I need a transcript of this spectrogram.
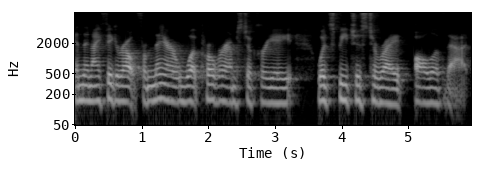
and then I figure out from there what programs to create, what speeches to write, all of that.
